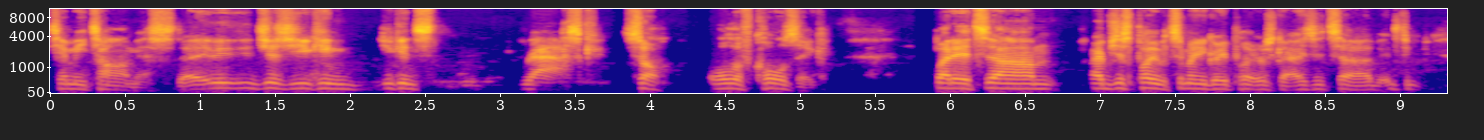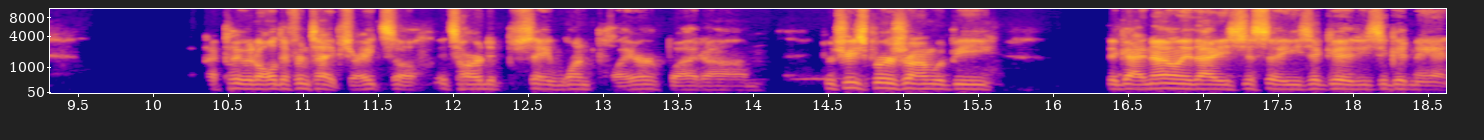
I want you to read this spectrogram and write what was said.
Timmy Thomas. just you can you can Rask. So Olaf Kolzig. But it's um I've just played with so many great players, guys. It's uh it's I play with all different types, right? So it's hard to say one player, but um Patrice Bergeron would be the guy. Not only that, he's just a he's a good he's a good man.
